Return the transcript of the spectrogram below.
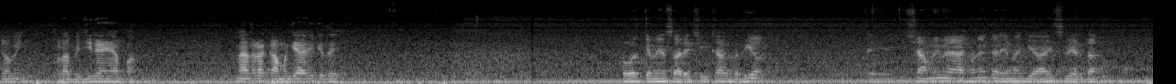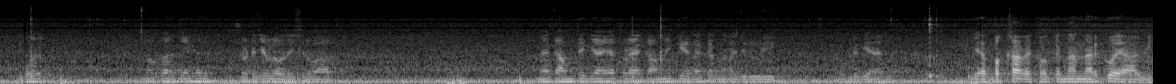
ਕਿਉਂਕਿ ਵੀ ਥੋੜਾ ਬਿਜ਼ੀ ਰਹੇ ਆਪਾਂ। ਮੈਂ ਥੋੜਾ ਕੰਮ ਗਿਆ ਸੀ ਕਿਤੇ। ਹੋਰ ਕਿਵੇਂ ਸਾਰੇ? ਠੀਕ ਠਾਕ ਵਧੀਆ। ਤੇ ਸ਼ਾਮੀ ਮੈਂ ਆਇਆ ਹੁਣੇ ਘਰੇ, ਮੈਂ ਗਿਆ ਸੀ ਸਵੇਰ ਦਾ। ਹੋਰ ਨੋ ਕਰਦੇ ਹਾਂ ਫਿਰ ਛੋਟੇ ਜਿਹੇ ਵਲੌਗ ਦੀ ਸ਼ੁਰੂਆਤ। ਮੈਂ ਕੰਮ ਤੇ ਗਿਆ ਹਾਂ ਥੋੜਾ ਜਿਹਾ ਕੰਮ ਹੀ ਕਿਸੇ ਦਾ ਕਰਨਾ ਜ਼ਰੂਰੀ। ਉੱਧਰ ਗਿਆ ਸੀ। ਇਹ ਪੱਖਾ ਵੇਖੋ ਕਿੰਨਾ ਨਰਕ ਹੋਇਆ ਵੀ।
